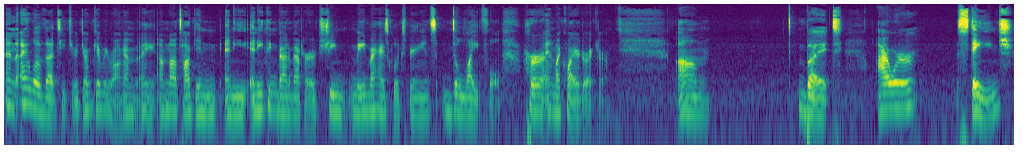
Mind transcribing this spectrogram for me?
and I love that teacher. Don't get me wrong. I'm I, am i am not talking any anything bad about her. She made my high school experience delightful. Her and my choir director. Um, but our stage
